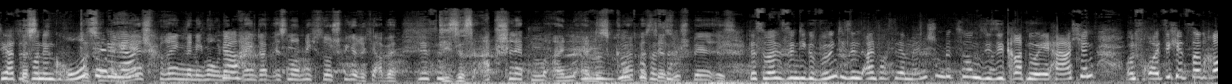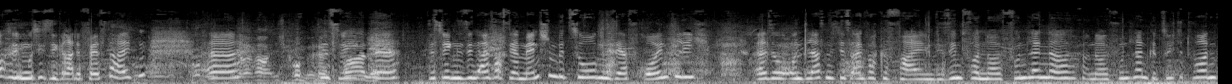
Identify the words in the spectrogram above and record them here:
Sie hat es von den das Großen gelernt. Hinterherspringen, wenn ich mal unterbringen darf, ist noch nicht so schwierig. Aber Das dieses Abschleppen ein, ist eines Körpers, der so schwer ist. Das sind die gewöhnt, die sind einfach sehr menschenbezogen. Sie sieht gerade nur ihr Herrchen und freut sich jetzt darauf, deswegen muss ich sie gerade festhalten. Äh, deswegen, äh, deswegen sind einfach sehr menschenbezogen, sehr freundlich also, und lassen sich das einfach gefallen. Die sind von Neufundländer, Neufundland gezüchtet worden,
